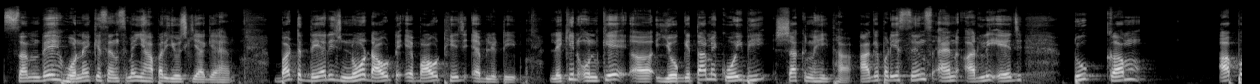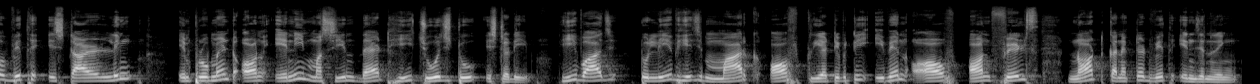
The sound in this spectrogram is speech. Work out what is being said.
संदेह होने के सेंस में यहाँ पर यूज़ किया गया है। But there is no doubt about his ability लेकिन उनके योग्यता में कोई भी शक नहीं था। आगे पढ़िए since an early age to come up with startling improvement on any machine that he choose to study he was to leave his mark of creativity even of on fields not connected with engineering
